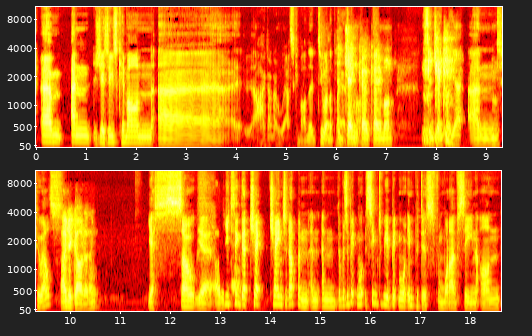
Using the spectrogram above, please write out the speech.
um, and Jesus came on. Uh, I don't know who else came on. The two other players. Zinchenko came on. Zinchenko, yeah. And who else? Odegaard, I think. Yes. So yeah, you think that ch- changed it up, and, and and there was a bit more. It seemed to be a bit more impetus from what I've seen on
